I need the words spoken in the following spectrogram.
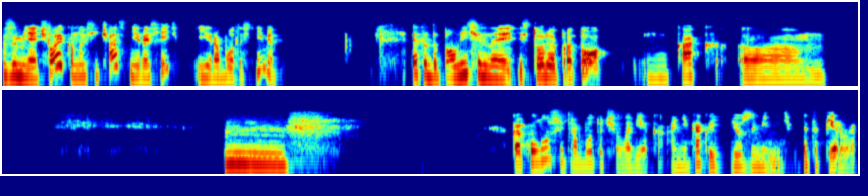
заменять человека, но сейчас нейросеть и работа с ними – это дополнительная история про то, как э, как улучшить работу человека, а не как ее заменить. Это первое.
